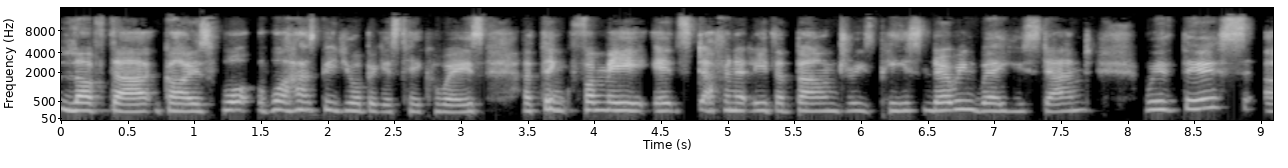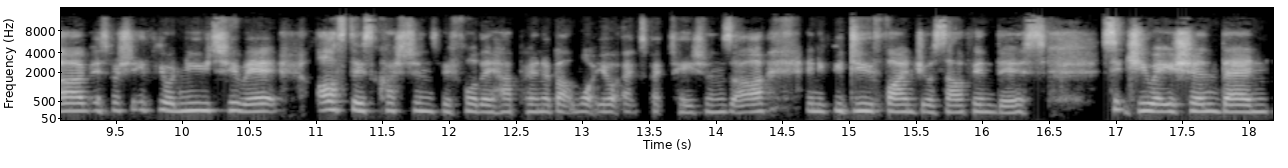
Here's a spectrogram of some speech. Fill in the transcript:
love that guys. What what has been your biggest takeaways? I think for me it's definitely the boundaries piece knowing where you stand with this um, especially if you're new to it. Ask those questions before they happen about what your expectations are. And if you do find yourself in this situation then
